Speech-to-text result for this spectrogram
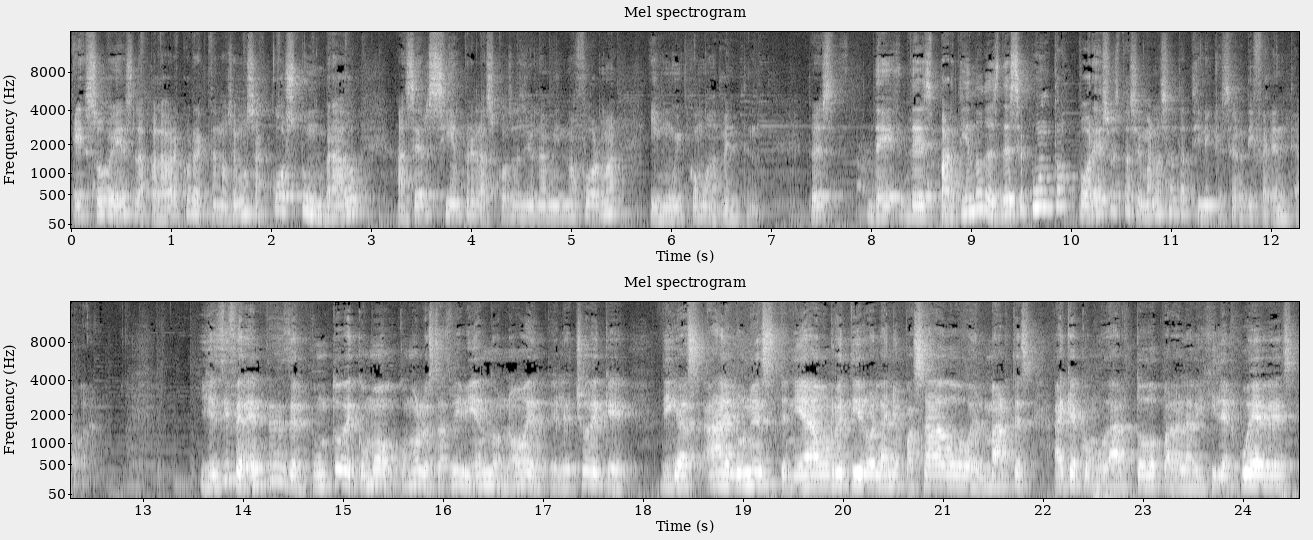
eso es la palabra correcta, nos hemos acostumbrado a hacer siempre las cosas de una misma forma y muy cómodamente. Entonces, de, partiendo desde ese punto, por eso esta Semana Santa tiene que ser diferente ahora. Y es diferente desde el punto de cómo, cómo lo estás viviendo, ¿no? El, el hecho de que digas, ah, el lunes tenía un retiro el año pasado, el martes hay que acomodar todo para la vigilia el jueves,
